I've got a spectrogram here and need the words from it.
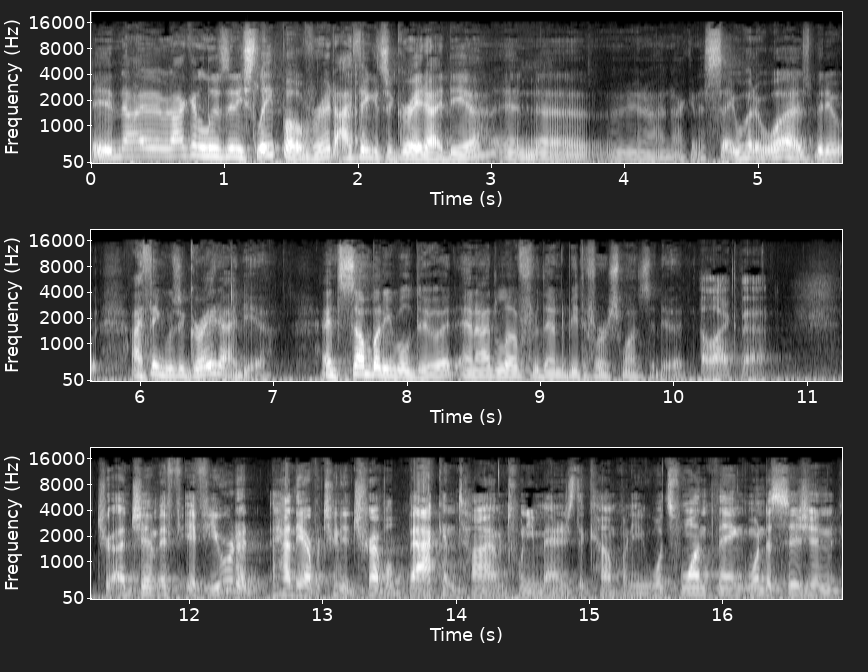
you know, we're not going to lose any sleep over it. I think it's a great idea, and uh, you know, I'm not going to say what it was, but it, I think it was a great idea, and somebody will do it, and I'd love for them to be the first ones to do it. I like that. Uh, Jim, if, if you were to have the opportunity to travel back in time to when you managed the company, what's one thing, one decision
